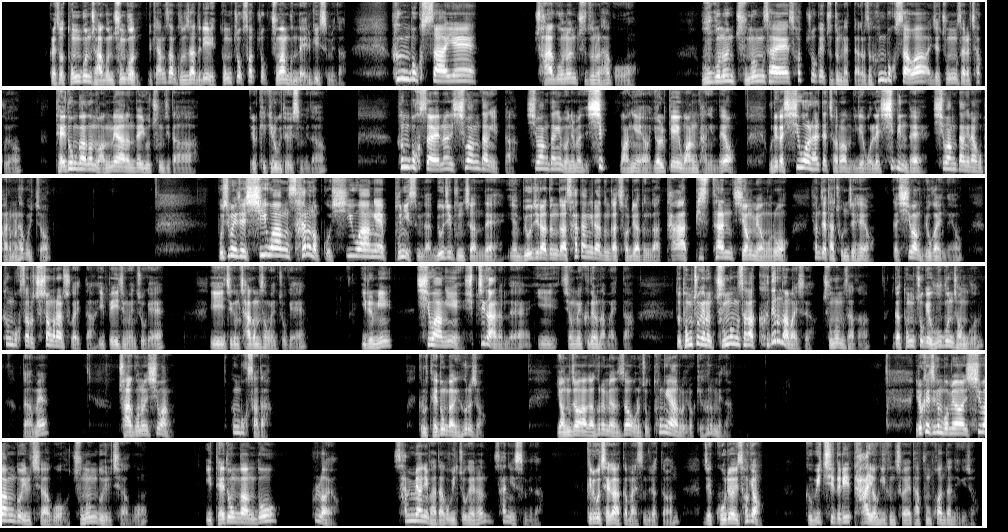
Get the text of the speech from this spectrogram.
그래서 동군, 좌군, 중군 이렇게 항상 군사들이 동쪽, 서쪽, 중앙 군대 이렇게 있습니다. 흥복사의 좌군은 주둔을 하고 우군은 중흥사의 서쪽에 주둔을 했다. 그래서 흥복사와 이제 중흥사를 찾고요. 대동강은 왕래하는데 요충지다. 이렇게 기록이 되어 있습니다. 흥복사에는 시왕당이 있다. 시왕당이 뭐냐면 10왕이에요. 10개의 왕당인데요. 우리가 10월 할 때처럼 이게 원래 10인데 시왕당이라고 발음을 하고 있죠. 보시면 이제 시왕 산은 없고 시왕의 분이 있습니다. 묘지 분자인데 예, 묘지라든가 사당이라든가 절이라든가 다 비슷한 지역명으로 현재 다 존재해요. 그러니까 시왕 묘가 있네요. 흥복사로 추정을 할 수가 있다. 이 베이징 왼쪽에 이 지금 자금성 왼쪽에 이름이 시왕이 쉽지가 않은데 이 지역명이 그대로 남아 있다. 또 동쪽에는 중흥사가 그대로 남아 있어요. 중흥사가 그러니까 동쪽에 우군 정군 그다음에 좌군은 시왕 흥복사다. 그리고 대동강이 흐르죠. 영정하가 흐르면서 오른쪽 통해하로 이렇게 흐릅니다. 이렇게 지금 보면 시왕도 일치하고 중흥도 일치하고 이 대동강도 흘러요. 삼면이 바다고 위쪽에는 산이 있습니다. 그리고 제가 아까 말씀드렸던 이제 고려의 서경 그 위치들이 다 여기 근처에 다 분포한다는 얘기죠.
